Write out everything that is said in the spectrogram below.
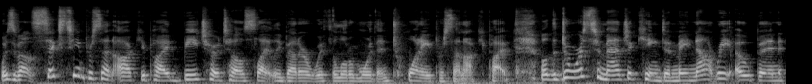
was about 16% occupied occupied. Beach hotels slightly better with a little more than 20% occupied. Well, the doors to Magic Kingdom may not reopen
